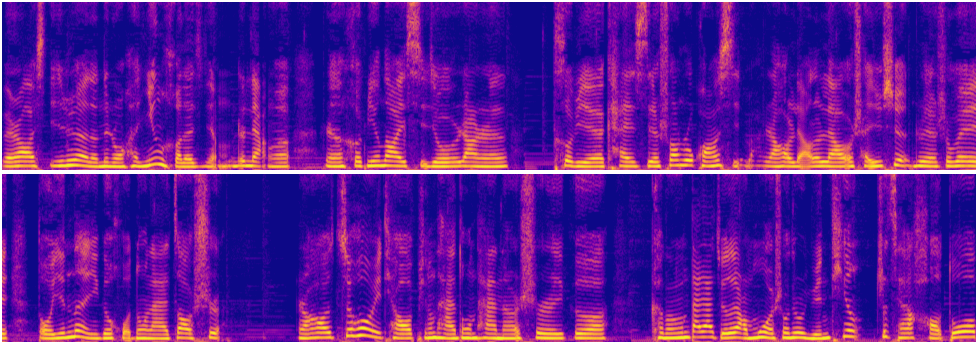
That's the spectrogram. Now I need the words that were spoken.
围绕音乐的那种很硬核的节目，这两个人合并到一起就让人。特别开心，双出狂喜吧。然后聊了聊陈奕迅，这也是为抖音的一个活动来造势。然后最后一条平台动态呢，是一个可能大家觉得有点陌生，就是云听。之前好多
